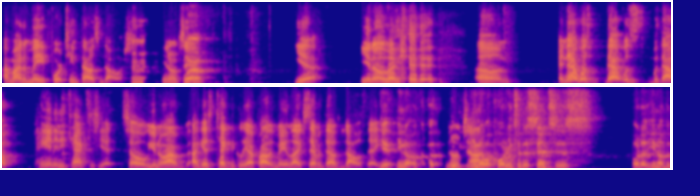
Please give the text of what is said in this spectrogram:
I might have made fourteen thousand dollars. Mm. You know what I'm saying? Wow. Yeah. You know, like um and that was that was without paying any taxes yet. So you know, I, I guess technically I probably made like seven thousand dollars that year. Yeah, you know, you know, you know, according to the census or the you know the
